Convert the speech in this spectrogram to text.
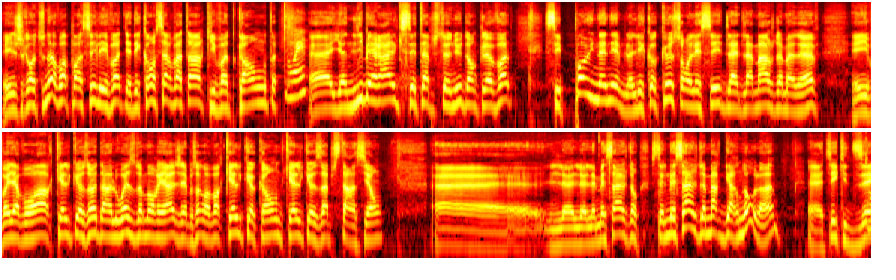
Et je continue à voir passer les votes. Il y a des conservateurs qui votent contre. Euh, il y a une libérale qui s'est abstenue. Donc, le vote, c'est pas unanime. Les caucus ont laissé de la, de la marge de manœuvre. Et il va y avoir quelques-uns dans l'ouest de Montréal. J'ai l'impression qu'on va avoir quelques comptes, quelques abstentions. Euh, le, message, donc, c'était le message de Marc Garneau, là, hein? euh, tu sais, qui disait,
